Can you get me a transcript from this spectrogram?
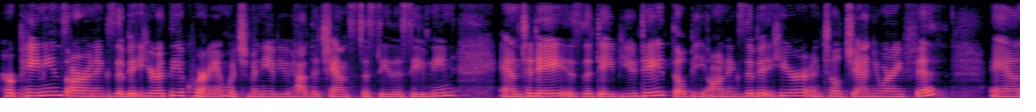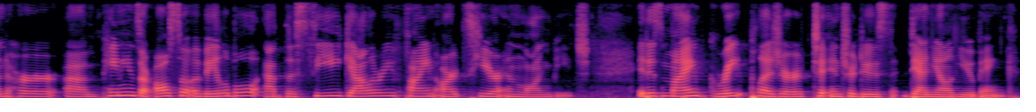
Her paintings are on exhibit here at the aquarium, which many of you had the chance to see this evening. And today is the debut date. They'll be on exhibit here until January 5th and her um, paintings are also available at the Sea Gallery Fine Arts here in Long Beach. It is my great pleasure to introduce Danielle Eubank.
